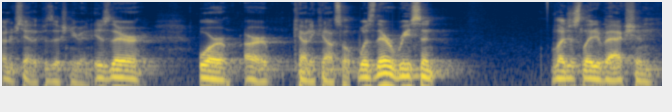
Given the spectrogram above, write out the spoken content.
understand the position you're in. Is there, or our county counsel, was there recent legislative action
